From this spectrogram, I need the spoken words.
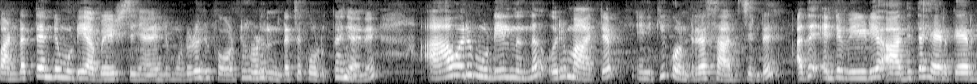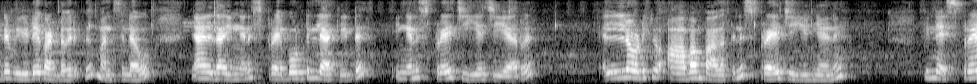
പണ്ടത്തെ എന്റെ മുടി അപേക്ഷിച്ച് ഞാൻ എന്റെ മുടിയുടെ ഒരു ഫോട്ടോ ഇവിടെ ഉണ്ടച്ച കൊടുക്കാം ഞാൻ ആ ഒരു മുടിയിൽ നിന്ന് ഒരു മാറ്റം എനിക്ക് കൊണ്ടുവരാൻ സാധിച്ചിട്ടുണ്ട്. അത് എന്റെ വീഡിയോ ആദ്യത്തെ ഹെയർ കെയറിന്റെ വീഡിയോ കണ്ടവർക്ക് മനസ്സിലാവും. ഞാനിതാ ഇങ്ങനെ സ്പ്രേ ബോട്ടിലാക്കിയിട്ട് ഇങ്ങനെ സ്പ്രേ ചെയ്യുക ചെയ്യാറ്. എല്ലായിടയ്ക്കും ആവാൻ പാകത്തിന് സ്പ്രേ ചെയ്യും ഞാൻ. പിന്നെ സ്പ്രേ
